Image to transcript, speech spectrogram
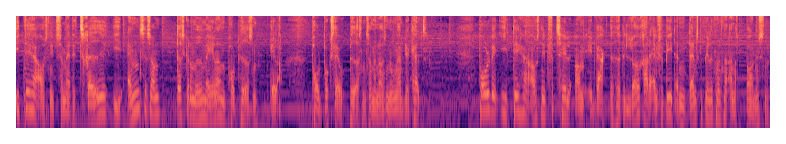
i det her afsnit, som er det tredje i anden sæson, der skal du møde maleren Paul Pedersen, eller Paul Bogstav Pedersen, som han også nogle gange bliver kaldt. Paul vil i det her afsnit fortælle om et værk, der hedder Det lodrette alfabet af den danske billedkunstner Anders Bonnesen.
